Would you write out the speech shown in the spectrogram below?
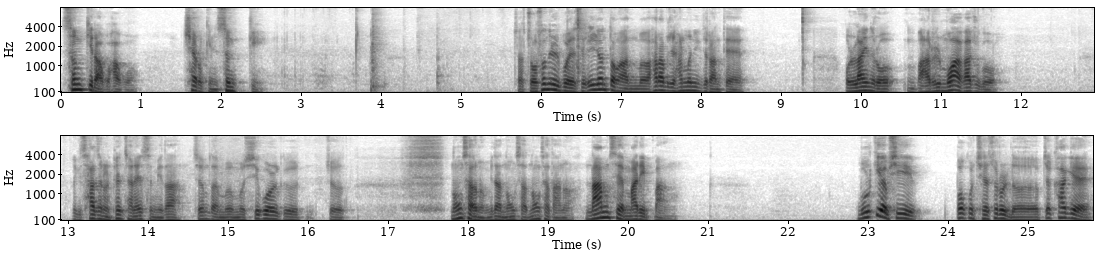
성기라고 하고 체로키는 성기. 자 조선일보에서 1년 동안 뭐 할아버지 할머니들한테 온라인으로 말을 모아가지고 이렇게 사전을 편찬했습니다. 전부 다뭐 뭐 시골 그 저 농사 언어입니다. 농사 농사 단어. 남새 마리빵. 물기 없이 볶은 채소를 넓적하게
